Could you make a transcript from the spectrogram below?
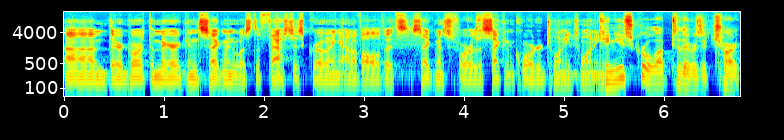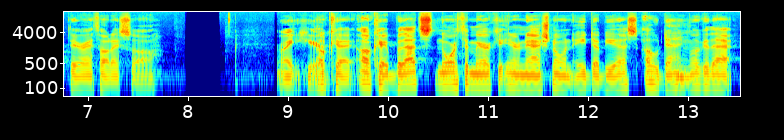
Um, their North American segment was the fastest growing out of all of its segments for the second quarter 2020. Can you scroll up to there was a chart there I thought I saw. right here. Okay, okay, but that's North America International and AWS. Oh, dang, Hmm. look at that.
